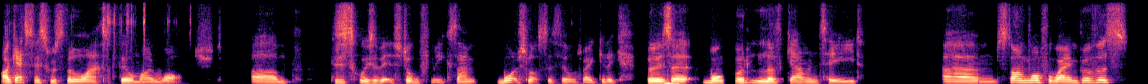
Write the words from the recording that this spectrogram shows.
I guess this was the last film I watched. Um, because it's always a bit of a struggle for me because I watch lots of films regularly. But there's a one called Love Guaranteed, um, starring one for Wayans Brothers.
